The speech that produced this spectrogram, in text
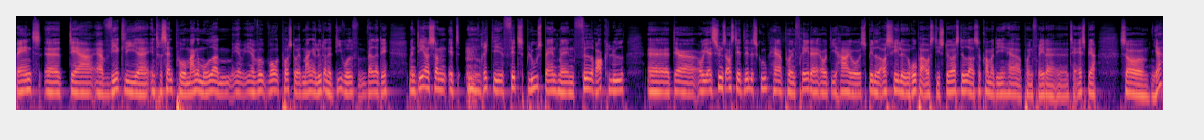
band, øh, der er virkelig øh, interessant på mange måder. Jeg, jeg vil påstå, at mange af lytterne, de Wolf, hvad er det? Men det er sådan et rigtig fedt bluesband med en fed rocklyd, Øh, der, og jeg synes også, det er et lille scoop her på en fredag, og de har jo spillet også hele Europa, også de større steder, og så kommer de her på en fredag øh, til Asbjerg. Så ja,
